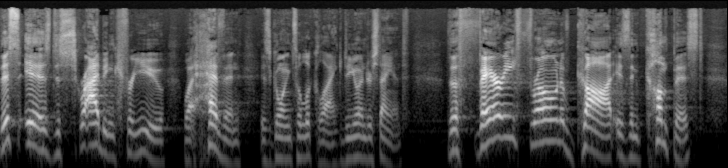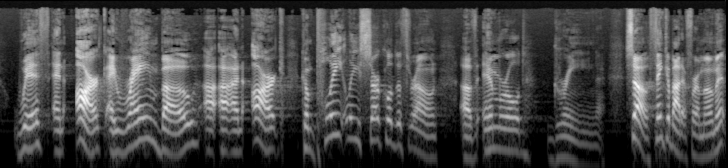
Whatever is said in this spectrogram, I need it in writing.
This is describing for you what heaven is going to look like. Do you understand? The very throne of God is encompassed with an arc, a rainbow, uh, uh, an arc completely circled the throne of emerald green. So think about it for a moment.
